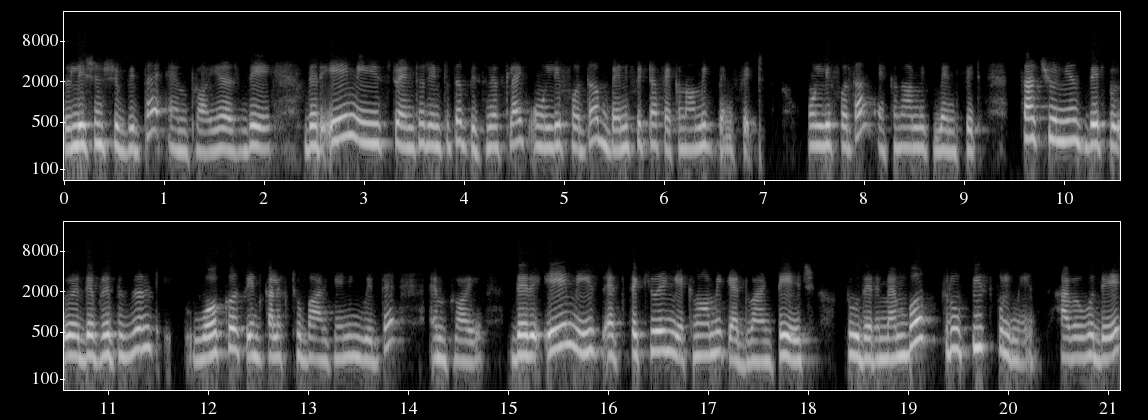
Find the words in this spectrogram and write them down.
relationship with the employers. They their aim is to enter into the business life only for the benefit of economic benefit only for the economic benefit. Such unions they, they represent workers in collective bargaining with the employer. Their aim is at securing economic advantage to their members through peaceful means. However they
